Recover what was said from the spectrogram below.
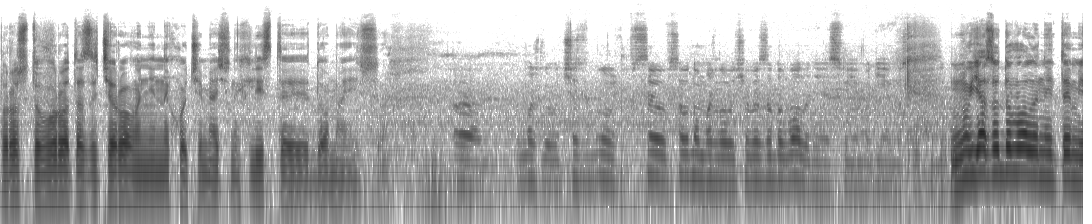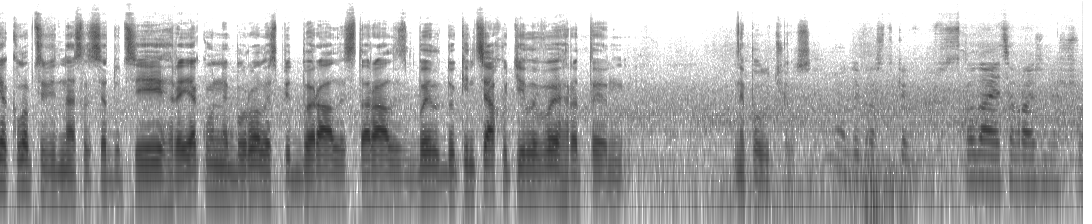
просто ворота зачаровані, не хоче м'яч в них лізти вдома і все. Е, Можливо, чи ну, все, все одно, можливо, чи ви задоволені своїми діями? Ну я задоволений тим, як хлопці віднеслися до цієї гри, як вони боролись, підбирали, старались, били до кінця хотіли виграти. Не вийшло. Ну, от якраз таке складається враження, що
